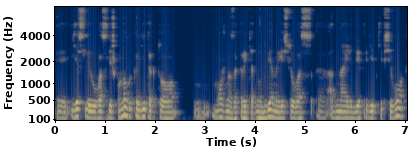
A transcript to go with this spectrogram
Если у вас слишком много кредиток, то можно закрыть одну-две, но если у вас э, одна или две кредитки всего,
